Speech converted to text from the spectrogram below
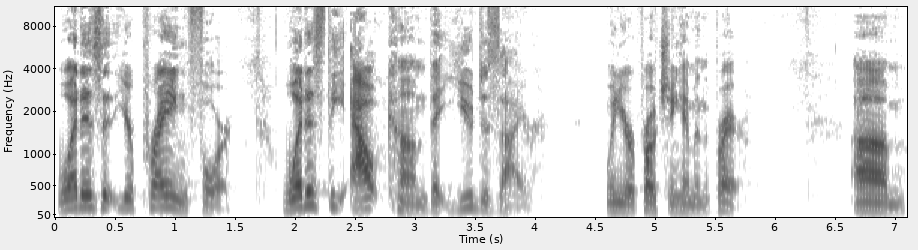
What is it you're praying for? What is the outcome that you desire when you're approaching Him in the prayer? Um,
